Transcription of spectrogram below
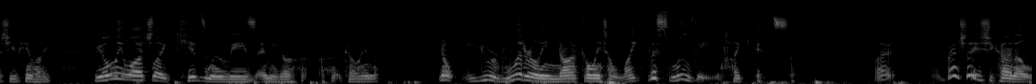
she being like, "We only watch like kids movies," and me go going, no, you're literally not going to like this movie. Like it's, but eventually she kind of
